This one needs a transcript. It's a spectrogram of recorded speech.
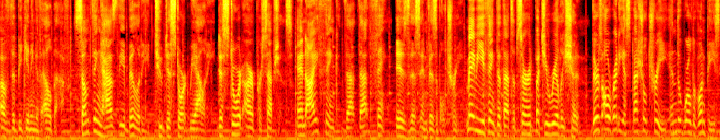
of the beginning of Elbaf. Something has the ability to distort reality, distort our perceptions, and I think that that thing is this invisible tree. Maybe you think that that's absurd, but you really shouldn't. There's already a special tree in the world of One Piece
